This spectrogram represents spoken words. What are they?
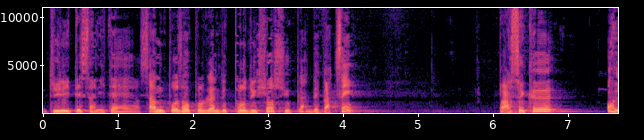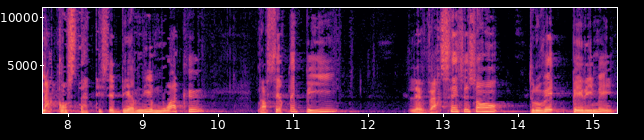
d'unité sanitaire, ça nous pose un problème de production sur place des vaccins. Parce que on a constaté ces derniers mois que dans certains pays, les vaccins se sont trouvés périmés,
